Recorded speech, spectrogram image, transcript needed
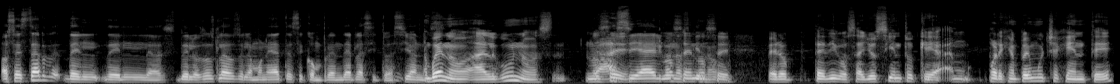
o sea, estar de, de, de las, de los dos lados de la moneda te hace comprender las situaciones. Bueno, algunos, no Ah, sé, sí, hay algunos no sé, no, no. sé, pero te digo, o sea, yo siento que, por ejemplo, hay mucha gente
